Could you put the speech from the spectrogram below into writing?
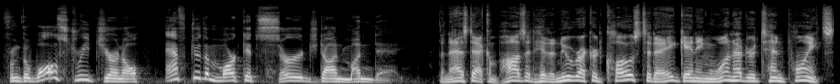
from the Wall Street Journal after the market surged on Monday. The Nasdaq Composite hit a new record close today, gaining 110 points.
